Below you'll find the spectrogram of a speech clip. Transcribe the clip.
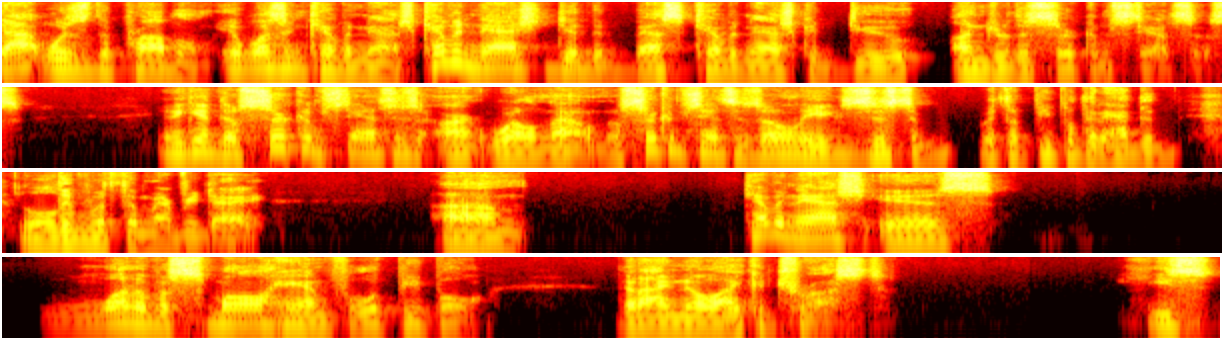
that was the problem. It wasn't Kevin Nash. Kevin Nash did the best Kevin Nash could do under the circumstances. And again, those circumstances aren't well known. Those circumstances only existed with the people that had to live with them every day. Um, Kevin Nash is one of a small handful of people that I know I could trust. He's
